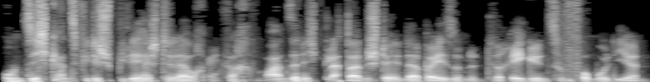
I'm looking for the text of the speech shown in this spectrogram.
und sich ganz viele Spielehersteller auch einfach wahnsinnig glatt anstellen dabei, so eine Regeln zu formulieren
